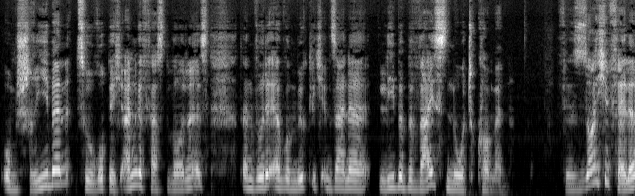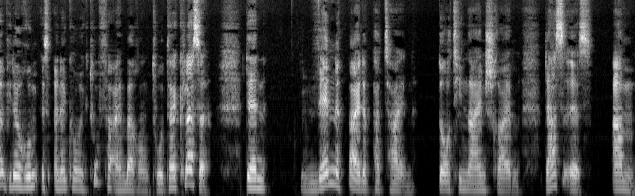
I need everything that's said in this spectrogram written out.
umschrieben, zu ruppig angefasst worden ist, dann würde er womöglich in seine liebe Beweisnot kommen. Für solche Fälle wiederum ist eine Korrekturvereinbarung total klasse. Denn wenn beide Parteien dort hineinschreiben, dass es am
